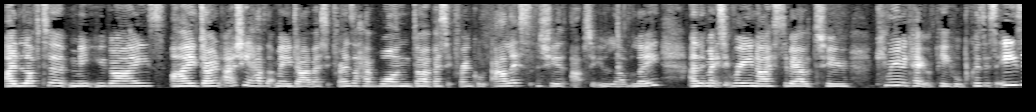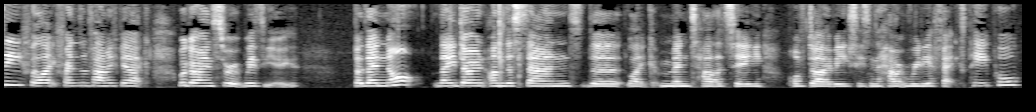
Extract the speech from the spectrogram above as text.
I'd love to meet you guys. I don't actually have that many diabetic friends. I have one diabetic friend called Alice and she is absolutely lovely. And it makes it really nice to be able to communicate with people because it's easy for like friends and family to be like, we're going through it with you but they're not they don't understand the like mentality of diabetes and how it really affects people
